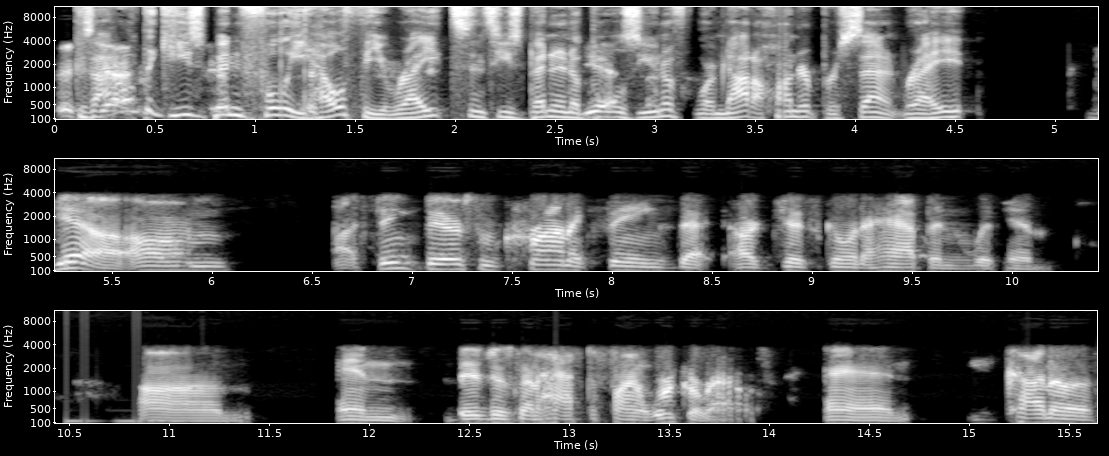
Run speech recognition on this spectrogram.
Because I don't think he's been fully healthy, right? Since he's been in a Bulls uniform, not 100%, right? Yeah, um, I think there's some chronic things that are just going to happen with him. Um, and they're just going to have to find workarounds. And kind of,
